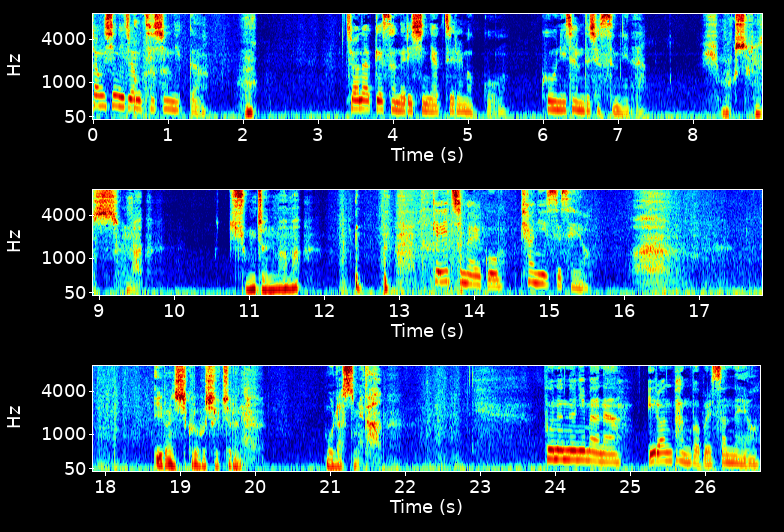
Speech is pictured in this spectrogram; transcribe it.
정신이 좀 드십니까? 전하께서 내리신 약재를 먹고 고운히 잠드셨습니다. 이 목소린 설마 중전 마마? 개의치 말고 편히 있으세요. 이런 식으로 오실 줄은 몰랐습니다. 보는 눈이 많아 이런 방법을 썼네요.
